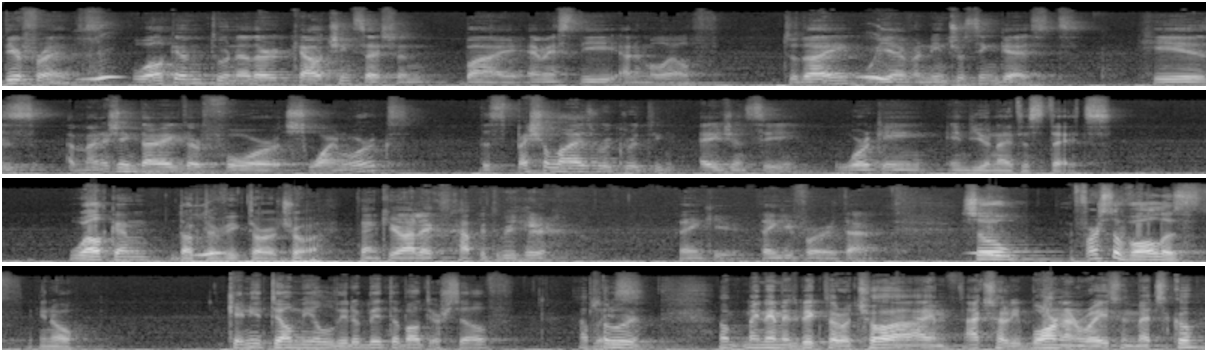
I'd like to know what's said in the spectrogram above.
Dear friends, welcome to another couching session by MSD Animal Health. Today we have an interesting guest. He is a managing director for Swineworks, the specialized recruiting agency working in the United States. Welcome, Dr. Victor Ochoa. Thank you, Alex. Happy to be here. Thank you. Thank you for your time. So, first of all, is you know, can you tell me a little bit about yourself? Absolutely. Uh, my name is Victor Ochoa. I'm actually born and raised in Mexico.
